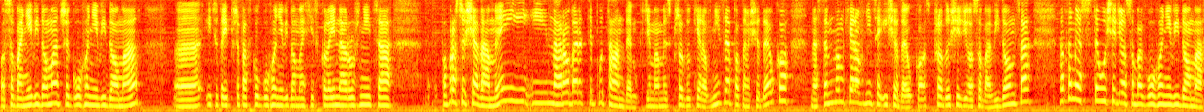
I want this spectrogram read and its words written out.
Osoba niewidoma czy głucho-niewidoma. E, I tutaj w przypadku głucho-niewidomych jest kolejna różnica po prostu siadamy i, i, na rower typu tandem, gdzie mamy z przodu kierownicę, potem siodełko, następną kierownicę i siodełko. Z przodu siedzi osoba widząca, natomiast z tyłu siedzi osoba głucho-niewidoma.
